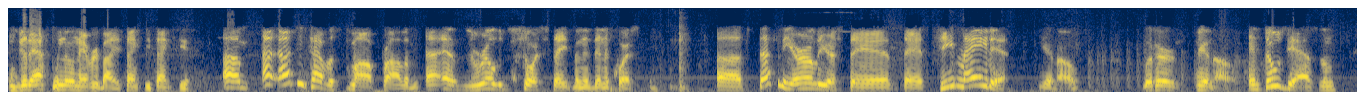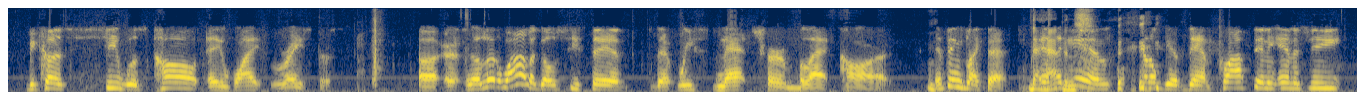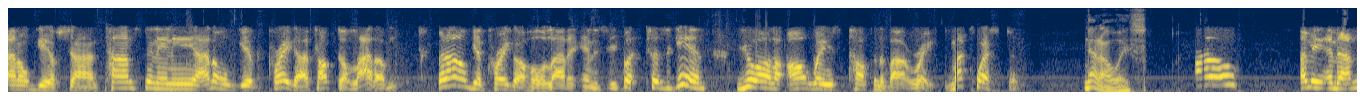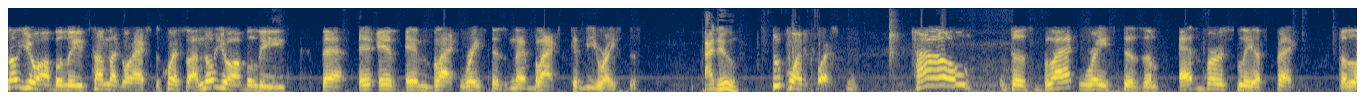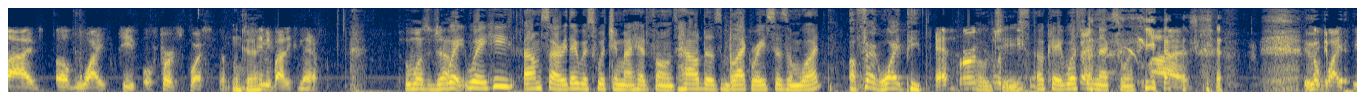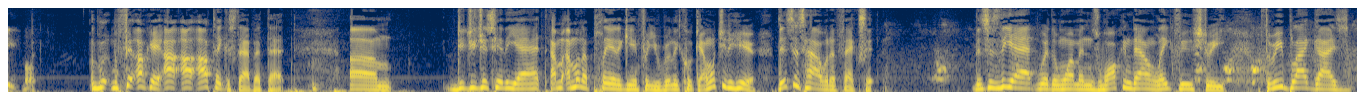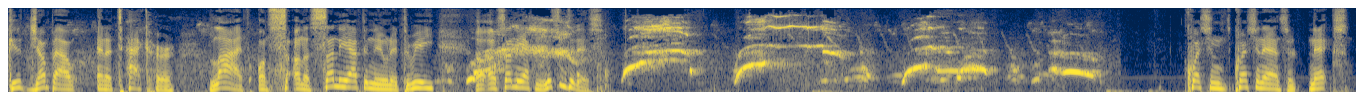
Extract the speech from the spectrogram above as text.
good afternoon, everybody. Thank you, thank you. Um, I, I just have a small problem. Uh, a really short statement and then a question. Uh, Stephanie earlier said that she made it, you know, with her, you know, enthusiasm because she was called a white racist. Uh, a little while ago, she said that we snatched her black card and things like that. That and happens. Again, I don't give Dan Proft any energy. I don't give Sean Thompson any. I don't give Prager. I talked to a lot of them, but I don't give Prager a whole lot of energy. But because again, you all are always talking about race. My question: Not always. How? I mean, and I know you all believe. So I'm not going to ask the question. I know you all believe that in, in, in black racism, that blacks could be racist. I do. Two point question: How does black racism adversely affect the lives of white people? First question. Okay. Anybody can answer. Who wants to jump? Wait, wait. He. I'm sorry. They were switching my headphones. How does black racism what affect white people? Adversely. Oh, jeez. Okay. What's your next one? the white people. But- but Phil- Okay, I, I, I'll take a stab at that. Um, did you just hear the ad? I'm, I'm going to play it again for you really quick. I want you to hear. This is how it affects it. This is the ad where the woman's walking down Lakeview Street. Three black guys get, jump out and attack her live on on a Sunday afternoon at three. Uh, on Sunday afternoon. Listen to this. Question question answered. Next.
